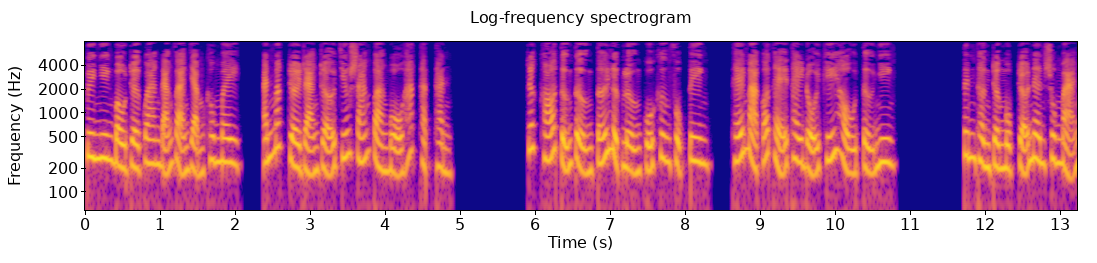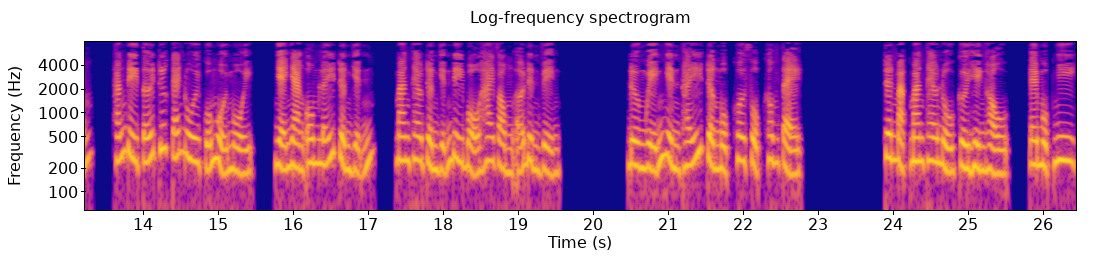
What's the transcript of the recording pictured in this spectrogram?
tuy nhiên bầu trời quang đảng vạn dặm không mây, ánh mắt trời rạng rỡ chiếu sáng toàn bộ hắc thạch thành. Rất khó tưởng tượng tới lực lượng của Khương Phục Tiên, thế mà có thể thay đổi khí hậu tự nhiên. Tinh thần Trần Mục trở nên sung mãn, hắn đi tới trước cái nuôi của muội muội, nhẹ nhàng ôm lấy Trần Dĩnh, mang theo Trần Dĩnh đi bộ hai vòng ở đình viện. Đường Nguyễn nhìn thấy Trần Mục khôi phục không tệ. Trên mặt mang theo nụ cười hiền hậu, "Ê Mục Nhi,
